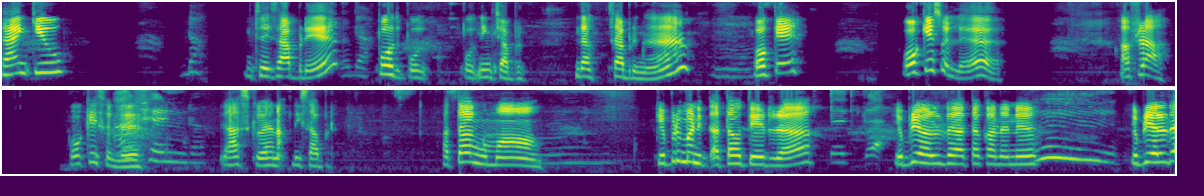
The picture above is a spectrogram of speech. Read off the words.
தேங்க்யூ சரி சாப்பிடு போதும் போதும் போதும் நீங்கள் சாப்பிடுங்க இந்தா சாப்பிடுங்க ஓகே ஓகே சொல்லு அஃப்ரா ஓகே சொல்லு யாஸ்க்கு வேணாம் நீ சாப்பிடு அத்தா எங்கம்மா எப்படிம்மா நீ அத்தாவை தேடுற? எப்படி எழுது அத்தா காணன்னு எப்படி எழுத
